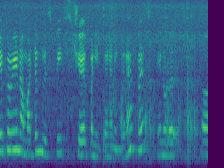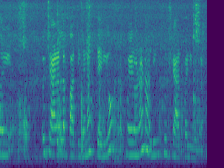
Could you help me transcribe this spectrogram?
ஏற்கனவே நான் மட்டன் ரெசிபிஸ் ஷேர் பண்ணியிருக்கேன்னு நினைக்கிறேன் ஃப்ரெண்ட்ஸ் என்னோட சேனலில் பார்த்தீங்கன்னா தெரியும். வேணும்னா நான் லிங்க்கும் ஷேர் பண்ணி விடுறேன்.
